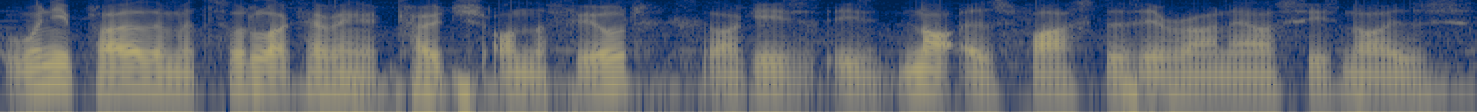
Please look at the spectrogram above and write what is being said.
when you play with him, it's sort of like having a coach on the field. Like he's he's not as fast as everyone else. He's not as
